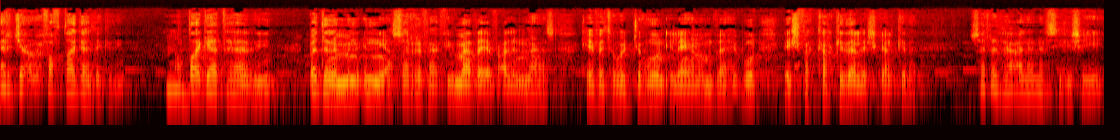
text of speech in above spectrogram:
ارجع واحفظ طاقاتك ذي. الطاقات هذه بدلا من إني أصرفها في ماذا يفعل الناس كيف يتوجهون إلى هم ذاهبون ليش فكر كذا ليش قال كذا. صرفها على نفسي في شيء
